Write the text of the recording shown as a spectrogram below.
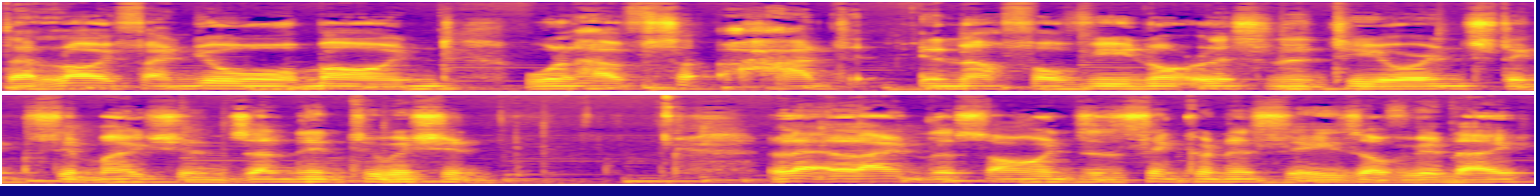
that life and your mind will have had enough of you not listening to your instincts, emotions, and intuition let alone the signs and synchronicities of your day.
